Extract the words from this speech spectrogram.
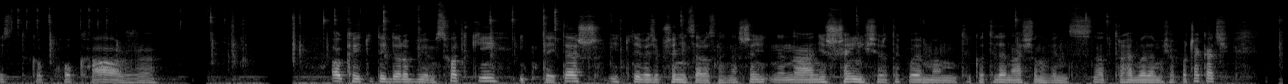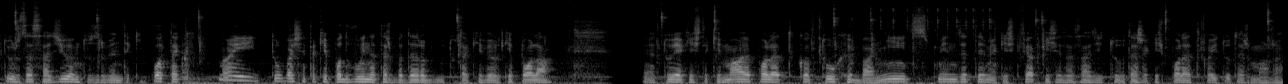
wszystko pokażę. Ok, tutaj dorobiłem schodki i tutaj też. I tutaj będzie pszenica rosnąć. Na, na nieszczęście, że tak powiem, mam tylko tyle nasion, więc no, trochę będę musiał poczekać. Tu już zasadziłem, tu zrobiłem taki płotek. No i tu właśnie takie podwójne też będę robił, tu takie wielkie pola. E, Tu jakieś takie małe poletko, tu chyba nic między tym, jakieś kwiatki się zasadzi, tu też jakieś poletko i tu też może.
